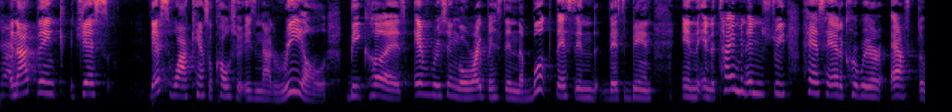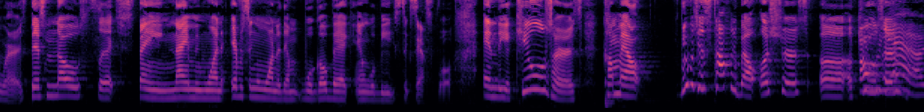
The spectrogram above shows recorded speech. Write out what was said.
Right. And I think just that's why cancel culture is not real because every single rapist in the book that's in that's been in the entertainment industry has had a career afterwards. There's no such thing. Naming one, every single one of them will go back and will be successful. And the accusers come out we were just talking about Usher's uh, accuser. Oh yeah,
